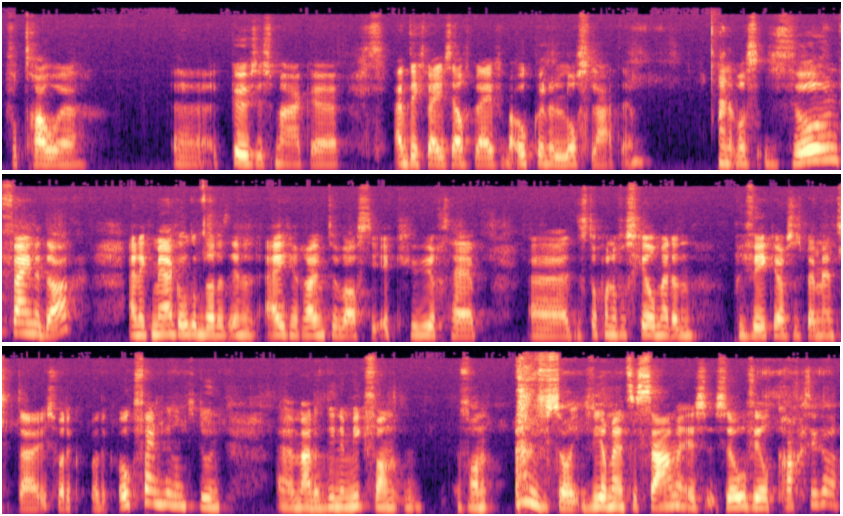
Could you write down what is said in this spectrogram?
vertrouwen, keuzes maken en dicht bij jezelf blijven, maar ook kunnen loslaten. En het was zo'n fijne dag. En ik merk ook omdat het in een eigen ruimte was die ik gehuurd heb. het is toch wel een verschil met een privécursus bij mensen thuis. Wat ik, wat ik ook fijn vind om te doen. Uh, maar de dynamiek van, van sorry, vier mensen samen is zoveel krachtiger.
